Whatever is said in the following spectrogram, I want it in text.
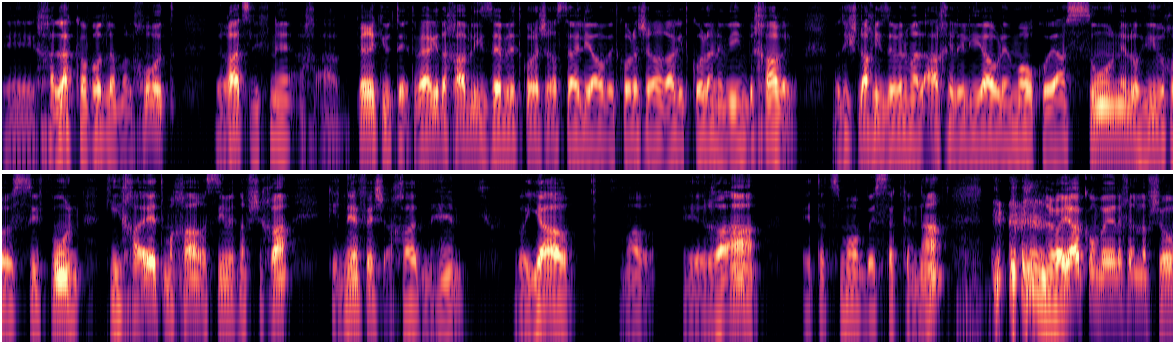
וחלק כבוד למלכות. ורץ לפני אחאב. פרק י"ט, ויגד אחאב לאיזבל את כל אשר עשה אליהו ואת כל אשר הרג את כל הנביאים בחרב. ותשלח איזבל מלאך אל אליהו לאמור, כה יעשון אלוהים וכה יוסיפון, כי כעת מחר אשים את נפשך כנפש אחד מהם. וירא, כלומר ראה את עצמו בסכנה, ויקום וילך אל נפשו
